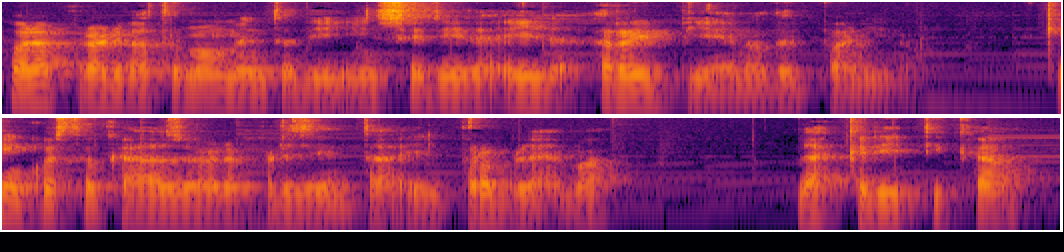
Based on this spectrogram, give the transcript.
Ora però è arrivato il momento di inserire il ripieno del panino, che in questo caso rappresenta il problema, la critica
